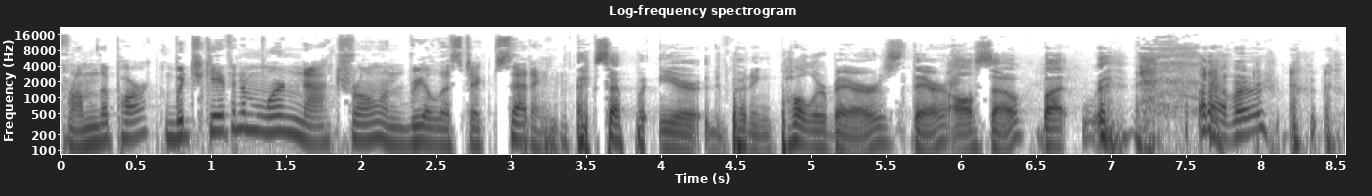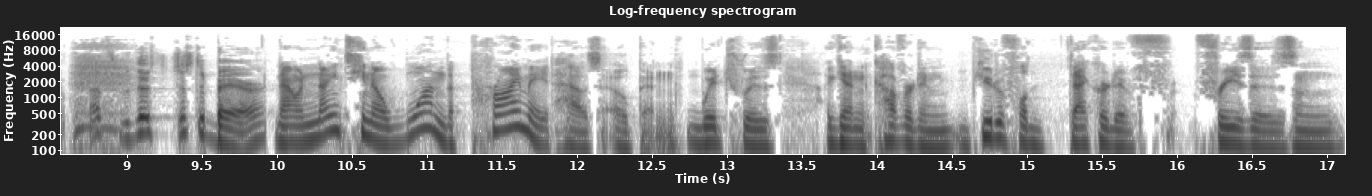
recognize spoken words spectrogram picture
from the park, which gave it a more natural and realistic setting. Except when you're putting polar bears there also, but whatever. That's just, just a bear. Now, in 1901, the Primate House opened, which was, again, covered in beautiful decorative f- friezes. And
